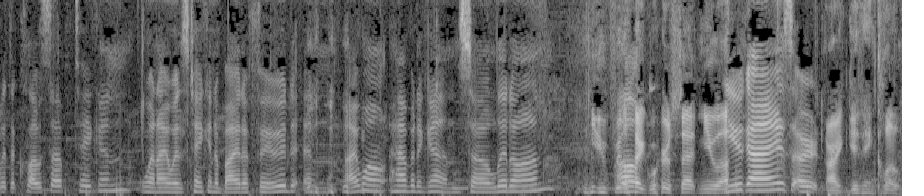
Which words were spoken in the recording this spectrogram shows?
with a close up taken when I was taking a bite of food, and I won't have it again. So, lid on. You feel Oh, like we're setting you up. You guys are. All right, get in close.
